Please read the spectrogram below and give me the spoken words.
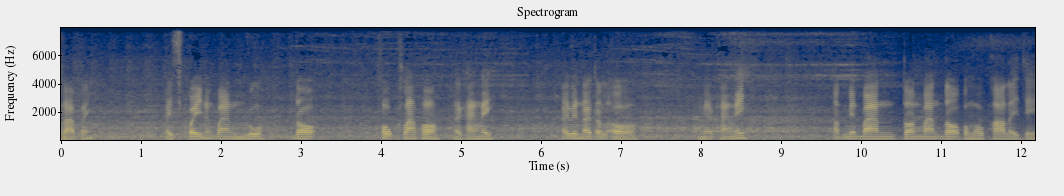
ស្រាប់ហើយហើយស្ពៃហ្នឹងបានលួសដកហូបខ្លះផងនៅខាងនេះហើយវានៅតែល្អសម្រាប់ខាងនេះអត់មានបានតន់បានដកប្រមូលផលអីទេ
